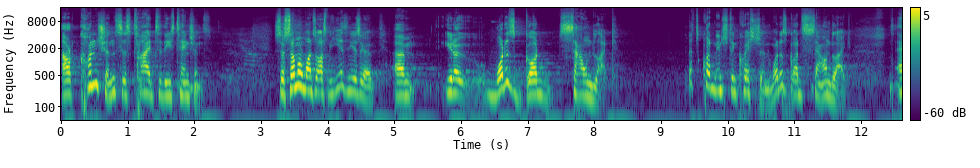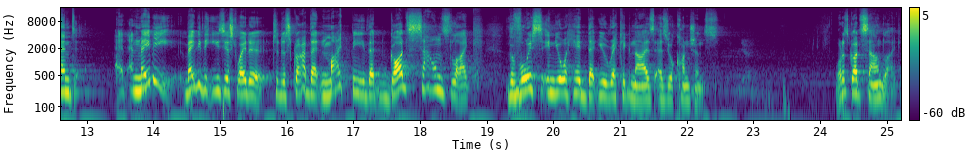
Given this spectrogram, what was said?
Our conscience is tied to these tensions. So someone once asked me years and years ago, um, you know, what does God sound like? That's quite an interesting question. What does God sound like? And and, maybe, maybe the easiest way to, to describe that might be that God sounds like the voice in your head that you recognize as your conscience. What does God sound like?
